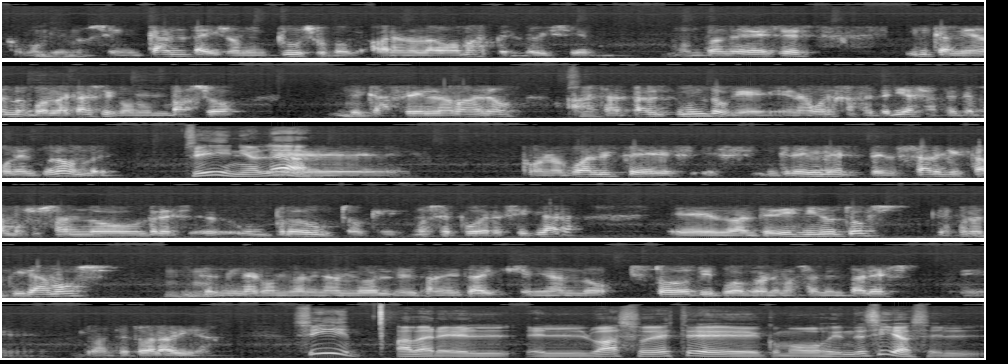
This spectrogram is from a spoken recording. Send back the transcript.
como que nos encanta, y yo me incluyo, porque ahora no lo hago más, pero lo hice un montón de veces, ir caminando por la calle con un vaso de café en la mano, hasta tal punto que en algunas cafeterías hasta te ponen tu nombre. Sí, ni hablar. Eh, con lo cual, viste, es, increíble pensar que estamos usando un, un producto que no se puede reciclar eh, durante 10 minutos, después lo tiramos y termina contaminando el, planeta y generando todo tipo de problemas ambientales eh, durante toda la vida. Sí, a ver, el, el, vaso este, como vos bien decías, el,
